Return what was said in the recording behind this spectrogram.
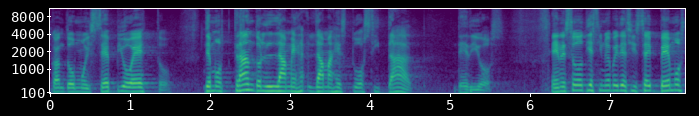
Cuando Moisés vio esto, demostrando la, majestuosidad de Dios. En esos 19 y 16 vemos,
